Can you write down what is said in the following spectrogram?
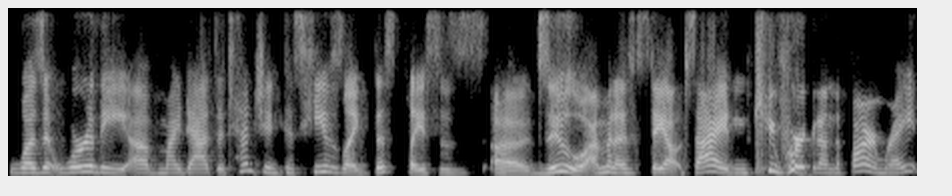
wasn't worthy of my dad's attention because he was like, this place is a zoo. I'm to stay outside and keep working on the farm. Right.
